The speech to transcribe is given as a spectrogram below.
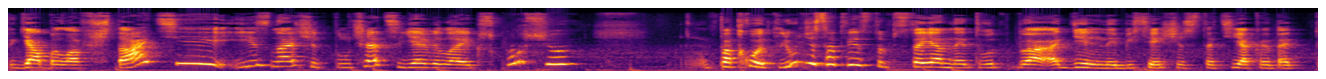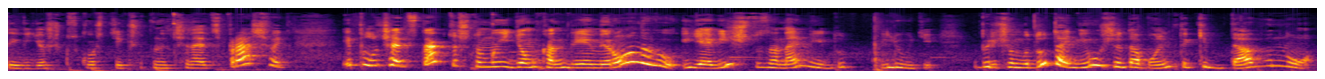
я была в штате, и, значит, получается, я вела экскурсию, подходят люди, соответственно, постоянно это вот отдельная бесящая статья, когда ты ведешь экскурсии, что-то начинает спрашивать. И получается так, то, что мы идем к Андрею Миронову, и я вижу, что за нами идут люди. Причем идут они уже довольно-таки давно.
